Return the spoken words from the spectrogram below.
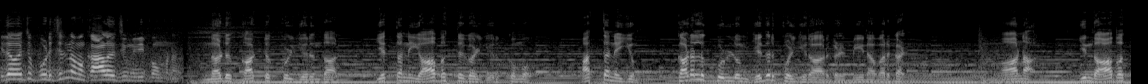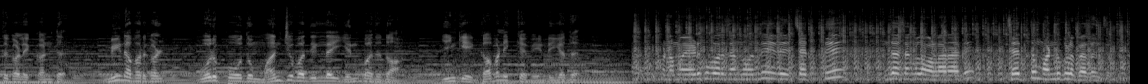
இதை வச்சு பிடிச்சிட்டு நம்ம காலை வச்சு மிதிப்போம்னா நடு காட்டுக்குள் இருந்தால் எத்தனை ஆபத்துகள் இருக்குமோ அத்தனையும் கடலுக்குள்ளும் எதிர்கொள்கிறார்கள் மீனவர்கள். ஆனால் இந்த ஆபத்துகளைக் கண்டு மீனவர்கள் ஒருபோதும் அஞ்சுவதில்லை என்பதுதான் இங்கே கவனிக்க வேண்டியது. இப்போ நம்ம எடுக்க போகிற சங்கம் வந்து இது செத்து இந்த சங்கில் வளராது. செத்து மண்ணுக்குள்ளே பிதஞ்சிரும்.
